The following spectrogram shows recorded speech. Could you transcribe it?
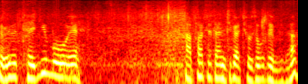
여기는 대규모의 아파트 단지가 조성됩니다.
